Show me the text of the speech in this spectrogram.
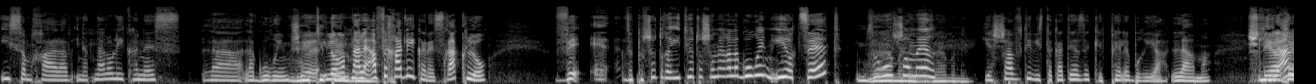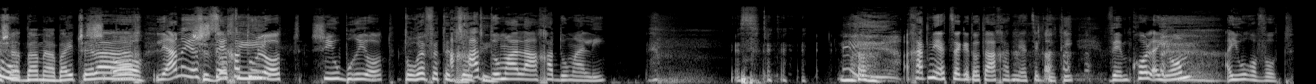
היא שמחה עליו, היא נתנה לו להיכנס לגורים, שהיא לא נתנה. לאף אחד להיכנס, רק לו. ו- ופשוט ראיתי אותו שומר על הגורים, היא יוצאת, והוא שומר. ישבתי והסתכלתי על זה כפלא בריאה, למה? שנייה אחרי לנו- שאת באה מהבית שלך, או, לנו יש שתי חתולות שיהיו בריאות, טורפת את אחת זאתי. דומה לה, אחת דומה לי. אחת מייצגת אותה, אחת מייצגת אותי, והן כל היום היו רבות.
